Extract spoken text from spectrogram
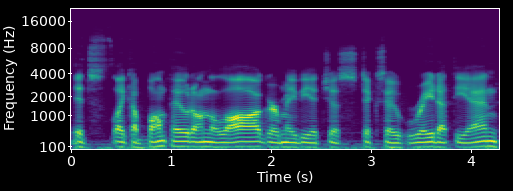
it's like a bump out on the log or maybe it just sticks out right at the end.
